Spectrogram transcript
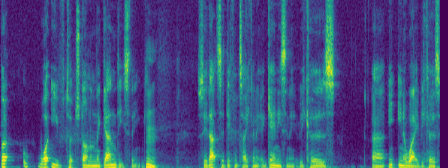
But what you've touched on on the Gandys thing, Mm. see, that's a different take on it again, isn't it? Because, uh, in, in a way, because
